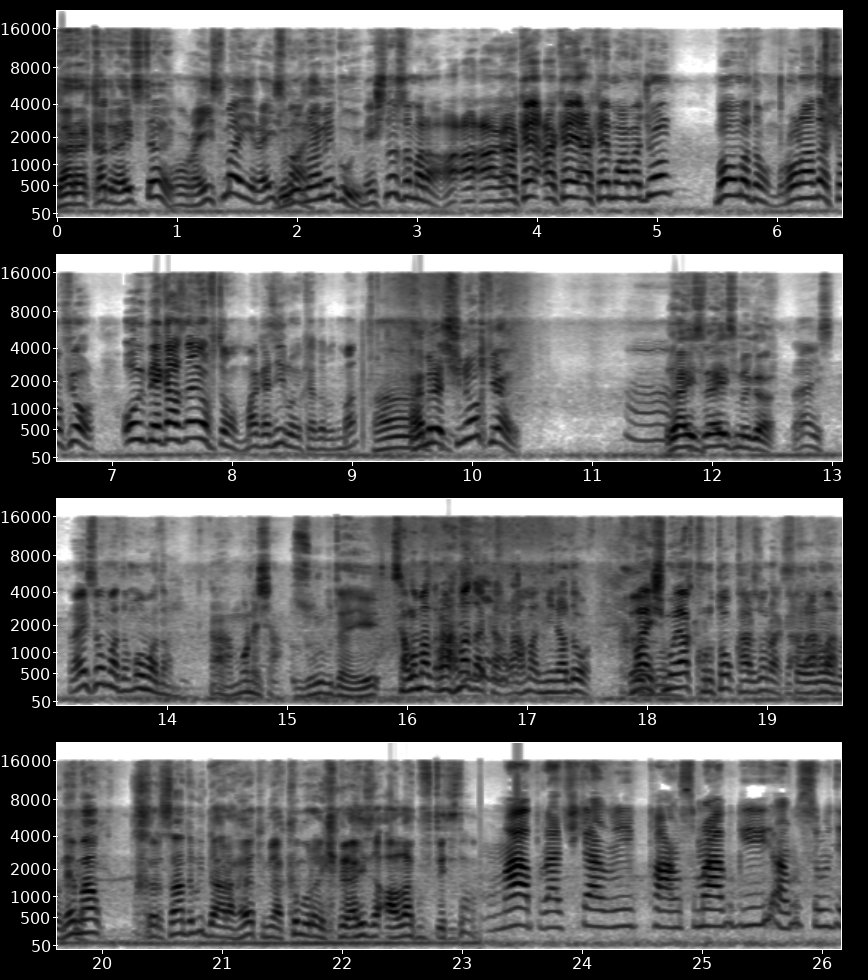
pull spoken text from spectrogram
дар ҳақиқат раистай раис ма раис дурӯғ намегӯй? Мешиносам мара акай акай муҳаммадҷон ма омадам. Ронанда шофёр. Оби бегаз наёфтам. Магазин рой карда буд ман амира шинохтяд раис раис мега. Раис раис омадам омадам. Монеша. Зур будаи саломат раҳмат ака раҳмат миннатдор ма шумо як қуртоқ қарзор ака не ман хирсандам ки дар ҳаётам якум бора ки раиси алла гуфтестам. Ма прачками пансма буги амсурди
